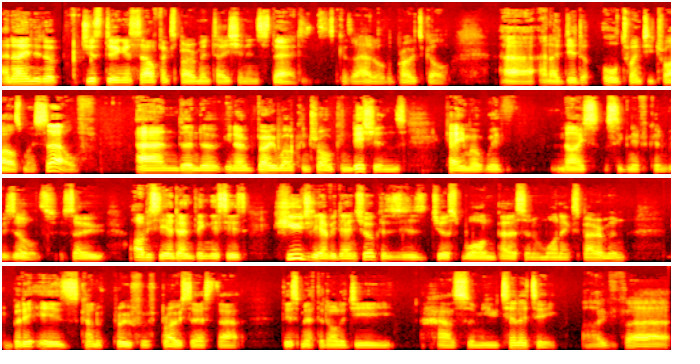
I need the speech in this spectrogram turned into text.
And I ended up just doing a self experimentation instead because I had all the protocol, uh, and I did all twenty trials myself and under you know very well controlled conditions came up with nice significant results. So obviously i don't think this is hugely evidential because this is just one person and one experiment but it is kind of proof of process that this methodology has some utility. I've uh,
